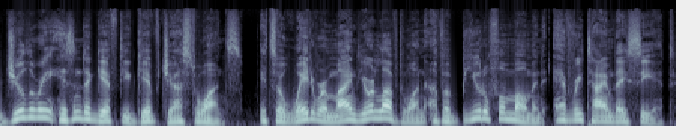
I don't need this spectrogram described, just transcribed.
Jewelry isn't a gift you give just once, it's a way to remind your loved one of a beautiful moment every time they see it.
